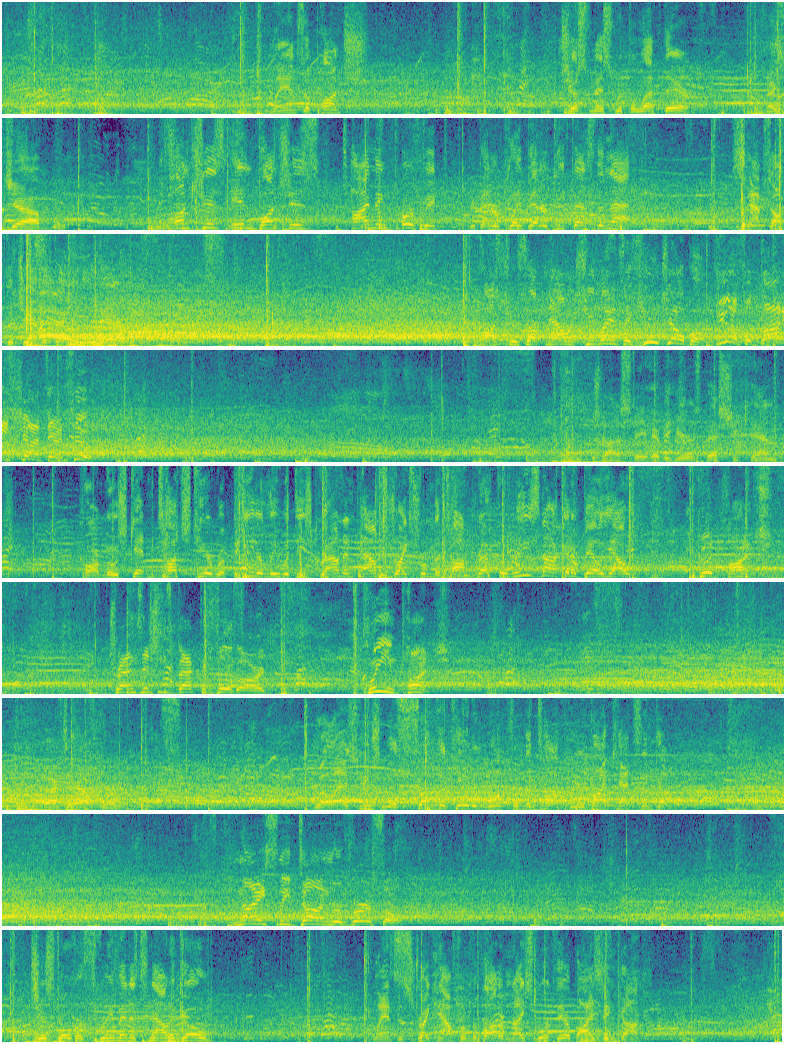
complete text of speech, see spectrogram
Lands a punch. Just missed with the left there. Nice job. Punches in bunches, timing perfect. You better play better defense than that. Snaps off the jab effectively there. Posture's up now, and she lands a huge elbow. Beautiful body shot there, too. To stay heavy here as best she can. Carmouche getting touched here repeatedly with these ground and pound strikes from the top. Referee's not going to bail you out. Good punch. Transitions back to full guard. Clean punch. Back to half guard. Well, as usual, suffocating work from the top here by Cat Zingano. Nicely done reversal. Just over three minutes now to go. Lands a strike now from the bottom. Nice work there by Zingano.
